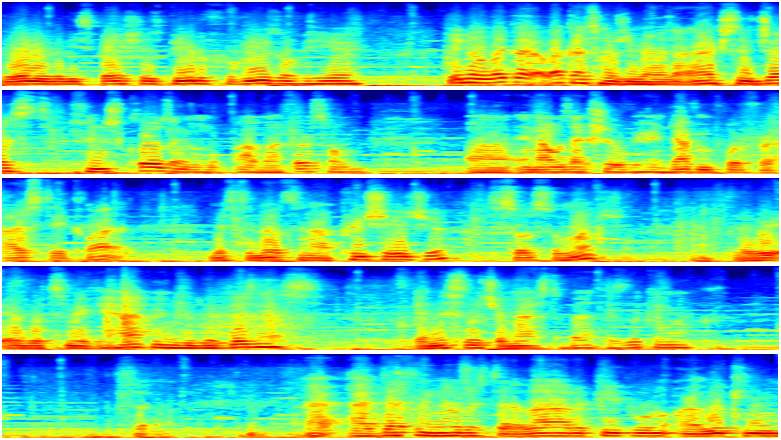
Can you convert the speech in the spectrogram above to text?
really really spacious beautiful views over here. You know like I like I told you guys I actually just finished closing uh, my first home uh, and I was actually over here in Davenport for an out-of-state client Mr. Milton. I appreciate you so so much that we are able to make it happen do good business and this is what your master bath is looking like. So I, I definitely noticed that a lot of people are looking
